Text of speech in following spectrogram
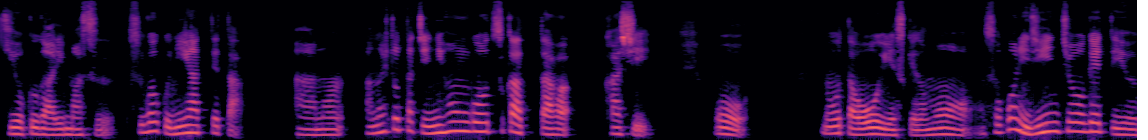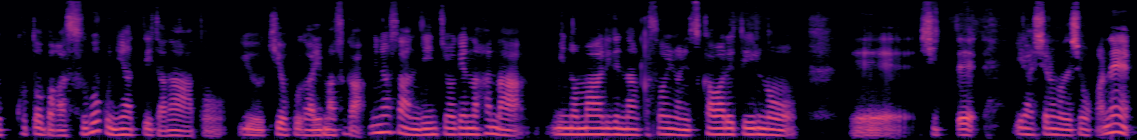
記憶があります。すごく似合ってた。あの、あの人たち日本語を使った歌詞を、の歌多いですけども、そこに人長毛っていう言葉がすごく似合っていたなという記憶がありますが、皆さん人長毛の花、身の回りでなんかそういうのに使われているのを、えー、知っていらっしゃるのでしょうかね。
